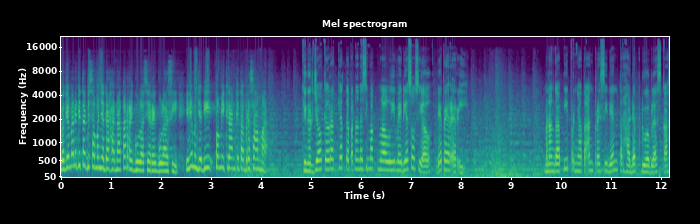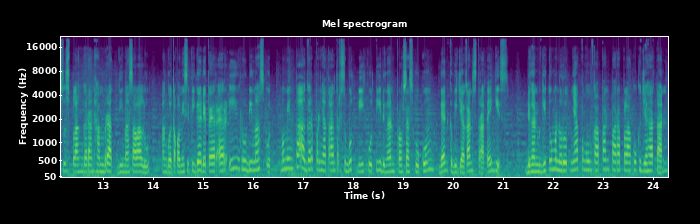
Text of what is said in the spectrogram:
Bagaimana kita bisa menyederhanakan regulasi-regulasi? Ini menjadi pemikiran kita bersama. Kinerja Wakil Rakyat dapat Anda simak melalui media sosial DPR RI. Menanggapi pernyataan Presiden terhadap 12 kasus pelanggaran HAM berat di masa lalu, anggota Komisi 3 DPR RI Rudi Masud meminta agar pernyataan tersebut diikuti dengan proses hukum dan kebijakan strategis. Dengan begitu menurutnya pengungkapan para pelaku kejahatan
